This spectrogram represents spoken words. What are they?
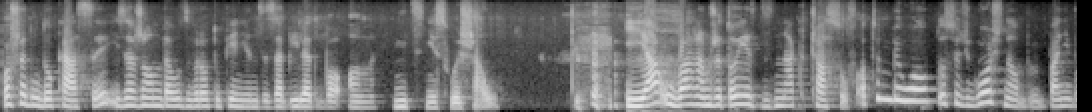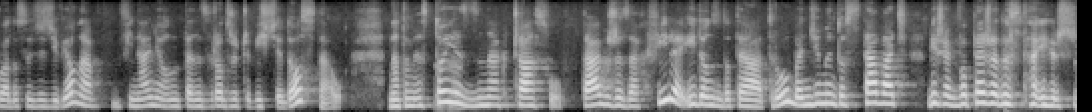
Poszedł do kasy i zażądał zwrotu pieniędzy za bilet, bo on nic nie słyszał. I ja uważam, że to jest znak czasów. O tym było dosyć głośno. Pani była dosyć zdziwiona. Finalnie on ten zwrot rzeczywiście dostał. Natomiast to Aha. jest znak czasów, tak, że za chwilę idąc do teatru będziemy dostawać, wiesz, jak w operze dostajesz,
